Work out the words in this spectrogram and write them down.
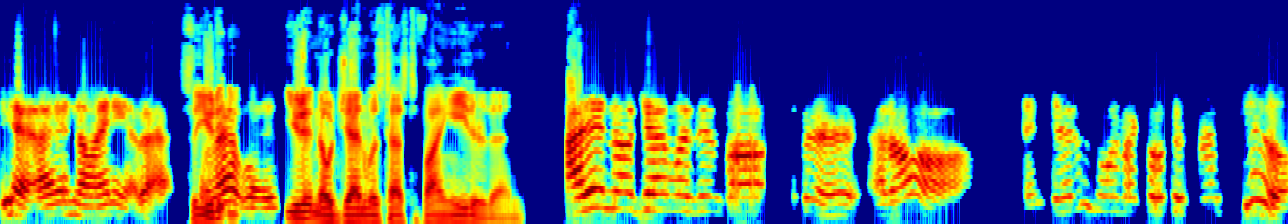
Yeah, I didn't know any of that. So you that didn't- was You didn't know Jenn was testifying either then. I didn't know Jenn was involved with her at all. And Jenn was one of my closest friends too.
